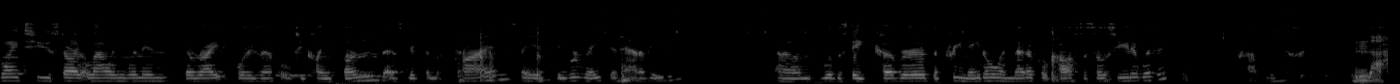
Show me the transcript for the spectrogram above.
going to start allowing women the right, for example, to claim funds as victim of crimes, say if they were raped and had a baby? Um, will the state cover the prenatal and medical costs associated with it? Probably not. Nah.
